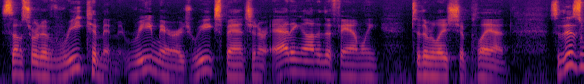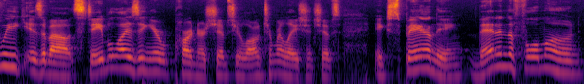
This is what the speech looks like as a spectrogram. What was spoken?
some sort of recommitment, remarriage, re expansion, or adding on to the family to the relationship plan. So this week is about stabilizing your partnerships, your long term relationships, expanding, then in the full moon,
